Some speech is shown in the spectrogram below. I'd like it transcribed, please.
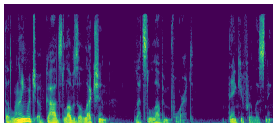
The language of God's love is election. Let's love Him for it. Thank you for listening.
